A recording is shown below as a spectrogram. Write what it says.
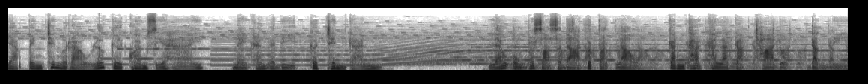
อยากเป็นเช่นเราแล้วเกิดความเสียหาย ในครั้งอดีตก็เช่นกัน แล้วองค์พระศาสดาก็ตรัสเล่า กันทะคลกะชาดกดังนี้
